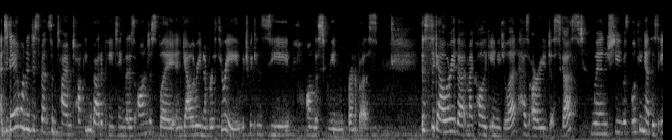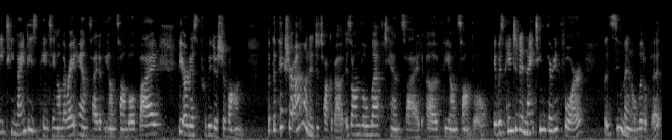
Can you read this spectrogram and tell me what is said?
And today I wanted to spend some time talking about a painting that is on display in gallery number three, which we can see on the screen in front of us. This is a gallery that my colleague Amy Gillette has already discussed when she was looking at this 1890s painting on the right-hand side of the ensemble by the artist Puvis de Chavannes. But the picture I wanted to talk about is on the left-hand side of the ensemble. It was painted in 1934, let's zoom in a little bit,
